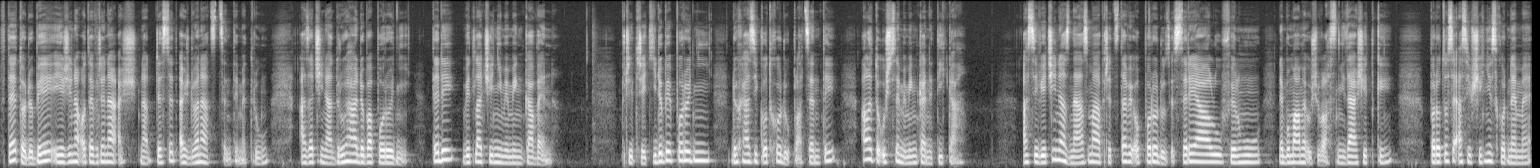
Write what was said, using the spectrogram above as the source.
V této době je žena otevřená až na 10 až 12 cm a začíná druhá doba porodní, tedy vytlačení miminka ven. Při třetí době porodní dochází k odchodu placenty, ale to už se miminka netýká. Asi většina z nás má představy o porodu ze seriálů, filmů nebo máme už vlastní zážitky, proto se asi všichni shodneme,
